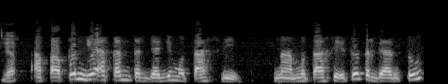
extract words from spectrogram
yeah. apa pun dia akan terjadi mutasi. Nah mutasi itu tergantung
